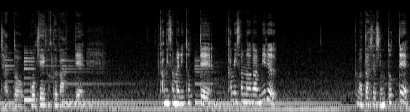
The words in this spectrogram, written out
ちゃんとご計画があって神様にとって神様が見る私たちにとって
